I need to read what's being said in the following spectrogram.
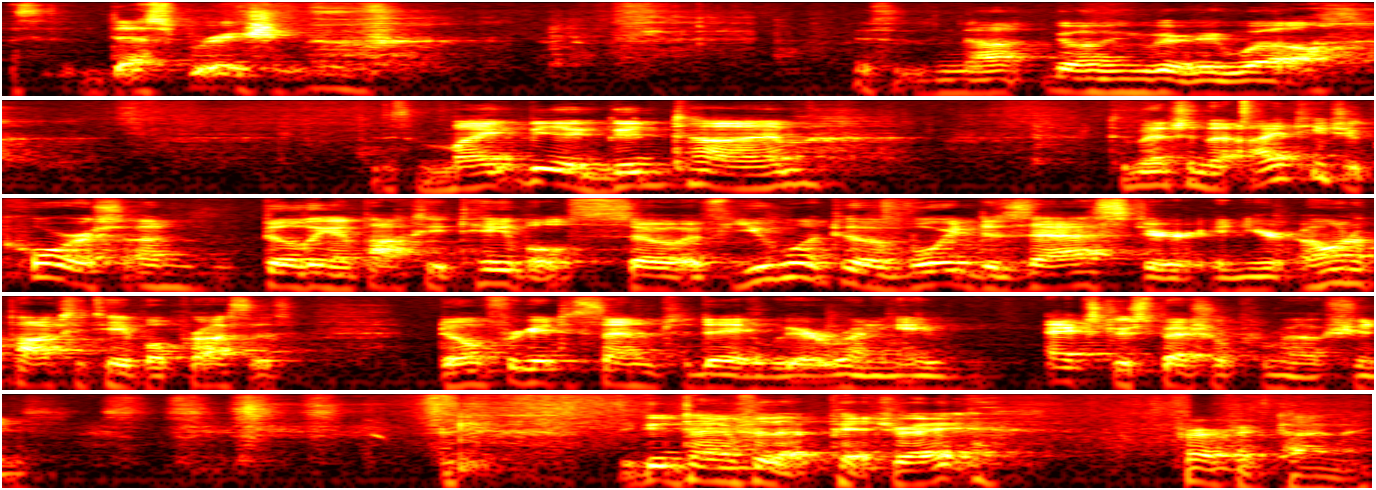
This is a desperation move. This is not going very well. This might be a good time to mention that I teach a course on building epoxy tables. So if you want to avoid disaster in your own epoxy table process, don't forget to sign up today. We are running a extra special promotion. it's a good time for that pitch, right? Perfect timing.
